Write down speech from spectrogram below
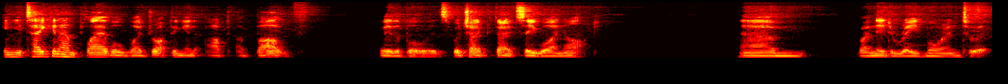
can you take an unplayable by dropping it up above where the ball is? Which I don't see why not. Um, I need to read more into it,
